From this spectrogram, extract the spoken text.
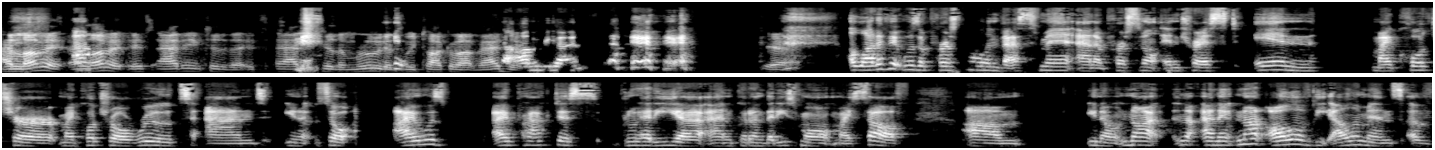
I love it. I um, love it. It's adding to the it's adding to the mood as we talk about magic. yeah. A lot of it was a personal investment and a personal interest in my culture, my cultural roots, and you know, so I was I practice brujeria and curanderismo myself. Um, you know, not and not all of the elements of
